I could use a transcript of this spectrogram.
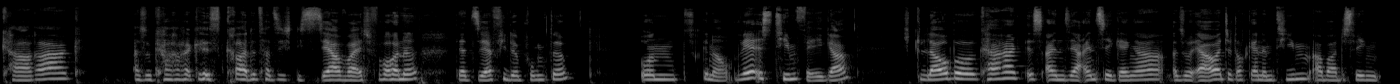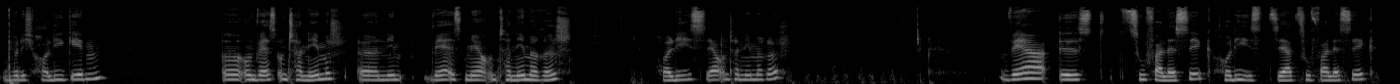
Karak. Also Karak ist gerade tatsächlich sehr weit vorne. Der hat sehr viele Punkte. Und genau, wer ist teamfähiger? Ich glaube, Karak ist ein sehr Einzelgänger. Also er arbeitet auch gerne im Team, aber deswegen würde ich Holly geben. Äh, und wer ist unternehmerisch? Äh, nehm, wer ist mehr unternehmerisch? Holly ist sehr unternehmerisch. Wer ist zuverlässig? Holly ist sehr zuverlässig.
